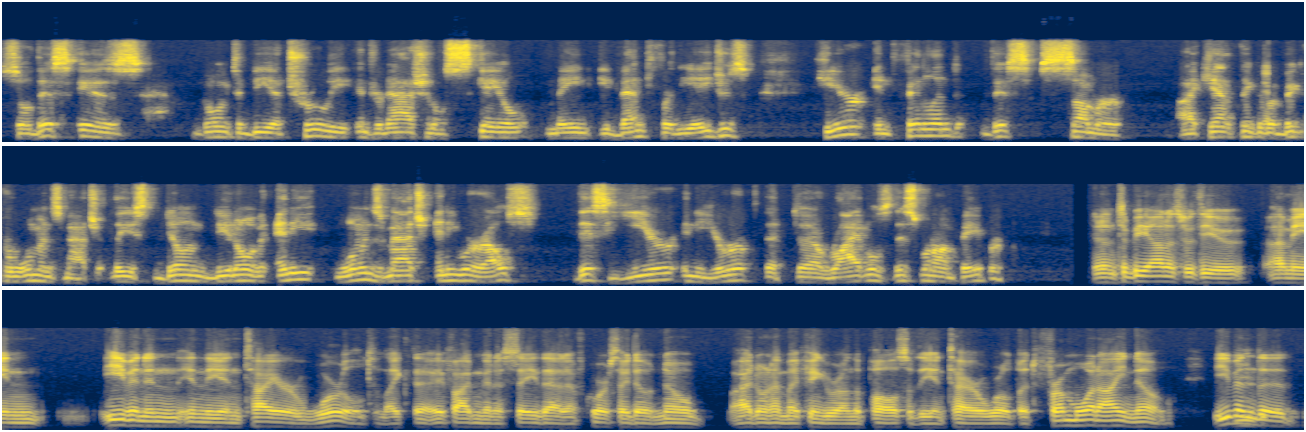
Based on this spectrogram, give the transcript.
So this is going to be a truly international scale main event for the ages here in Finland this summer. I can't think of a bigger women's match. At least, Dylan, do you know of any women's match anywhere else this year in Europe that uh, rivals this one on paper? And to be honest with you, I mean, even in in the entire world, like the, if I'm going to say that, of course, I don't know. I don't have my finger on the pulse of the entire world, but from what I know, even mm the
